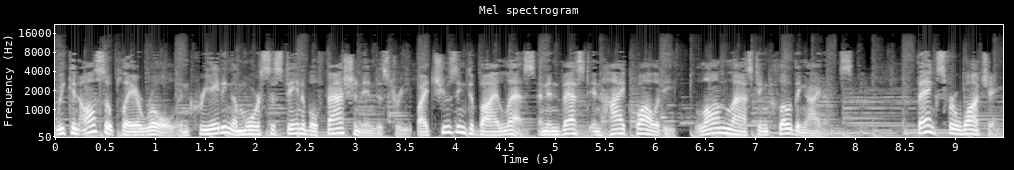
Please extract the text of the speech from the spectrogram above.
we can also play a role in creating a more sustainable fashion industry by choosing to buy less and invest in high-quality, long-lasting clothing items. Thanks for watching.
